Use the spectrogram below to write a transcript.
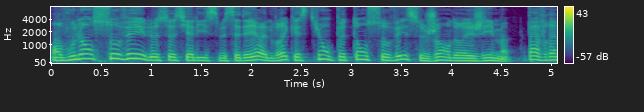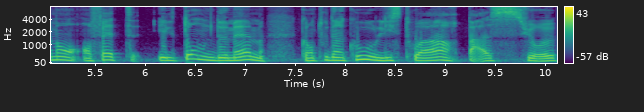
en voulant sauver le socialisme. C'est d'ailleurs une vraie question. Peut-on sauver ce genre de régime? Pas vraiment. En fait, ils tombent d'eux-mêmes quand tout d'un coup l'histoire passe sur eux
